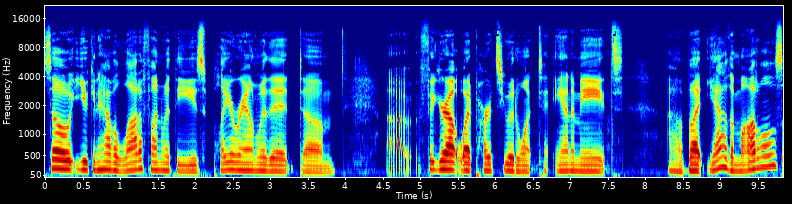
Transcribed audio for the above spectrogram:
So you can have a lot of fun with these, play around with it, um, uh, figure out what parts you would want to animate. Uh, but yeah, the models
